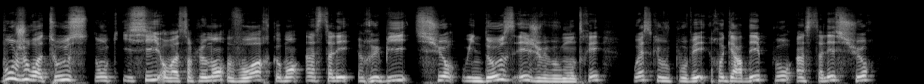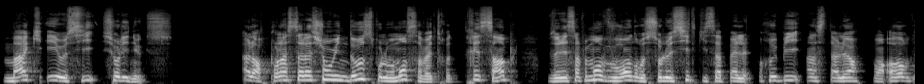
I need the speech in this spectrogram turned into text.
Bonjour à tous, donc ici on va simplement voir comment installer Ruby sur Windows et je vais vous montrer où est-ce que vous pouvez regarder pour installer sur Mac et aussi sur Linux. Alors pour l'installation Windows, pour le moment ça va être très simple. Vous allez simplement vous rendre sur le site qui s'appelle rubyinstaller.org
